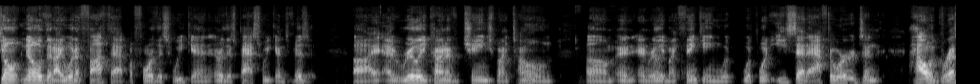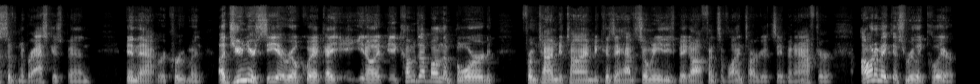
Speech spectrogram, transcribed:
don't know that I would have thought that before this weekend or this past weekend's visit. Uh, I, I really kind of changed my tone um, and and really my thinking with with what he said afterwards and how aggressive Nebraska's been. in that recruitment. A uh, junior Sia, real quick. I you know it, it comes up on the board from time to time because they have so many of these big offensive line targets they've been after. I want to make this really clear.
